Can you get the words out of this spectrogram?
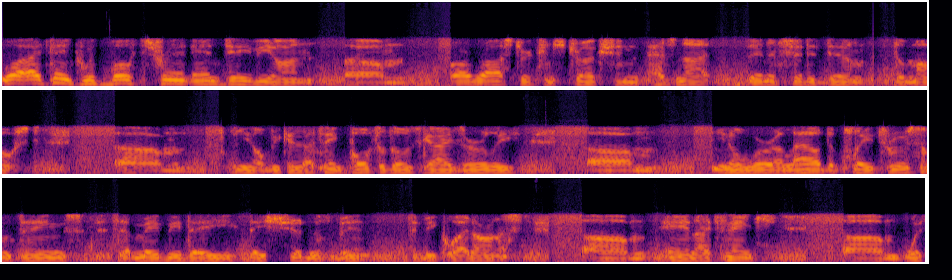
Well, I think with both Trent and Davion, um, our roster construction has not benefited them the most. Um, you know, because I think both of those guys early, um, you know, were allowed to play through some things that maybe they they shouldn't have been, to be quite honest. Um, and I think um, with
